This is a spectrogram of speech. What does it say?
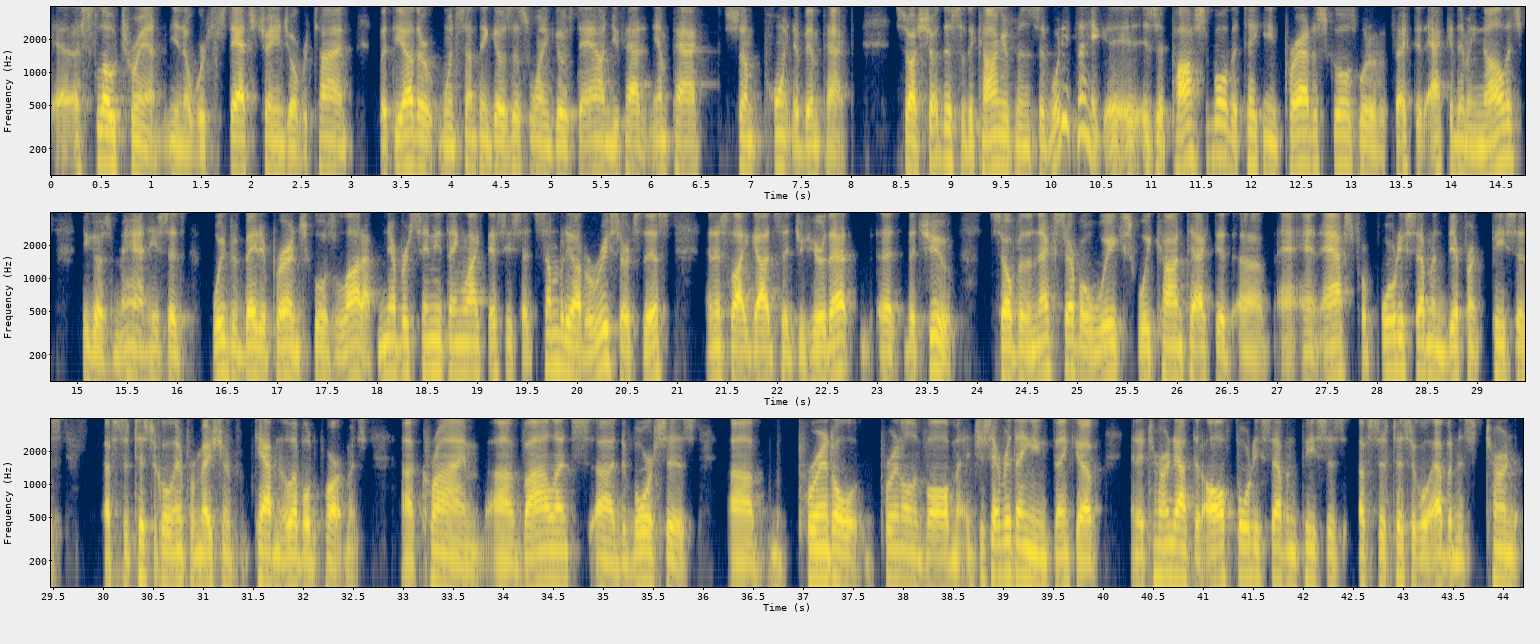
a slow trend, you know, where stats change over time. But the other, when something goes this way and goes down, you've had an impact, some point of impact. So I showed this to the congressman and said, What do you think? Is it possible that taking prayer out of schools would have affected academic knowledge? He goes, Man, he said, We've debated prayer in schools a lot. I've never seen anything like this. He said, Somebody ought to research this. And it's like God said, You hear that? Uh, that's you. So for the next several weeks, we contacted uh, and asked for 47 different pieces of statistical information from cabinet level departments, uh, crime, uh, violence, uh, divorces, uh, parental parental involvement, just everything you can think of. And it turned out that all 47 pieces of statistical evidence turned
